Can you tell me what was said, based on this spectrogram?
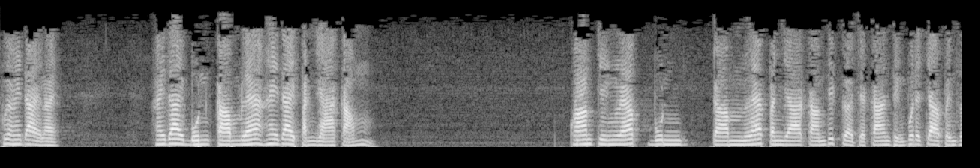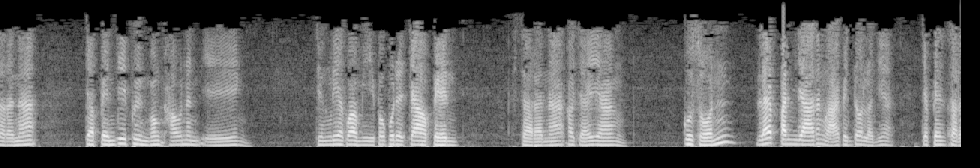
เพื่อให้ได้อะไร ให้ได้บุญกรรมและให้ได้ปัญญากรรม ความจริงแล้วบุญกรรมและปัญญากรรมที่เกิดจากการถึงพระเจ้าเป็นสารณะ จะเป็นที่พึ่งของเขานั่นเอง จึงเรียกว่ามีพระพุทธเจ้าเป็นสารณะเข้าใจยัง กุศลและปัญญาทั้งหลายเป็นต้นเหล่านี้ จะเป็นสาร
